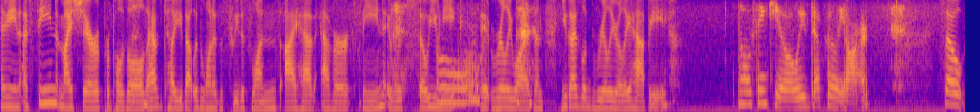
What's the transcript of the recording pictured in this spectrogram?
I mean, I've seen my share of proposals. I have to tell you, that was one of the sweetest ones I have ever seen. It was so unique. It really was. And you guys looked really, really happy. Oh, thank you. We definitely are. So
